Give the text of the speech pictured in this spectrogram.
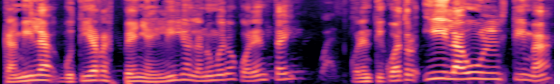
Camila Gutiérrez Peña y Lillo en la número 40 y 44. Y la última,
